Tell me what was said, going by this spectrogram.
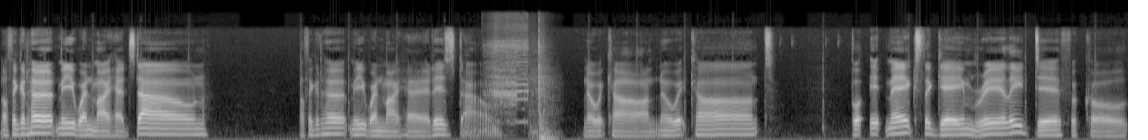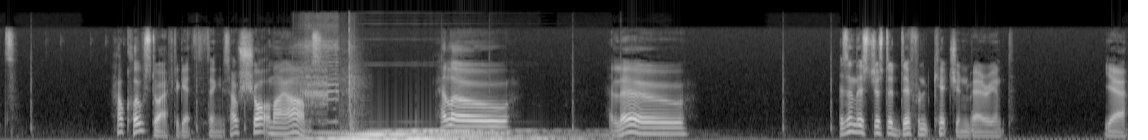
Nothing can hurt me when my head's down. Nothing can hurt me when my head is down. No, it can't. No, it can't but it makes the game really difficult. How close do I have to get to things? How short are my arms? Hello? Hello? Isn't this just a different kitchen variant? Yeah.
